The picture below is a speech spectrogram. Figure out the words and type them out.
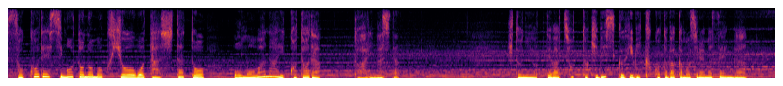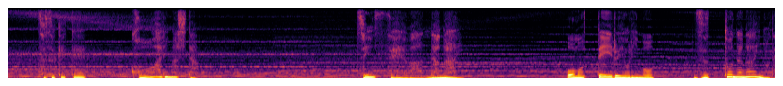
そこで仕事の目標を達したと思わないことだとありました。人によってはちょっと厳しく響く言葉かもしれませんが続けてこうありました。人生は長い。思っているよりもずっと長いのだ。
